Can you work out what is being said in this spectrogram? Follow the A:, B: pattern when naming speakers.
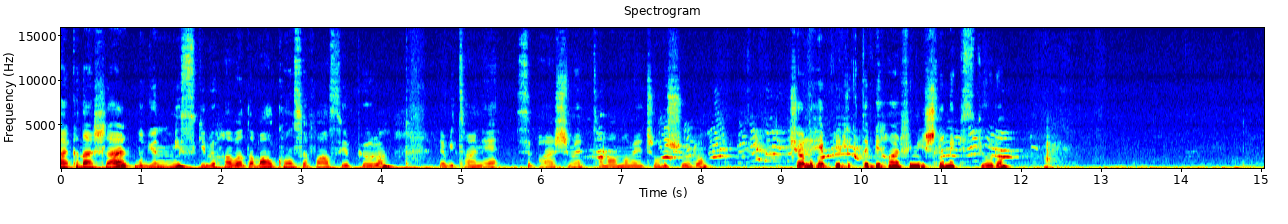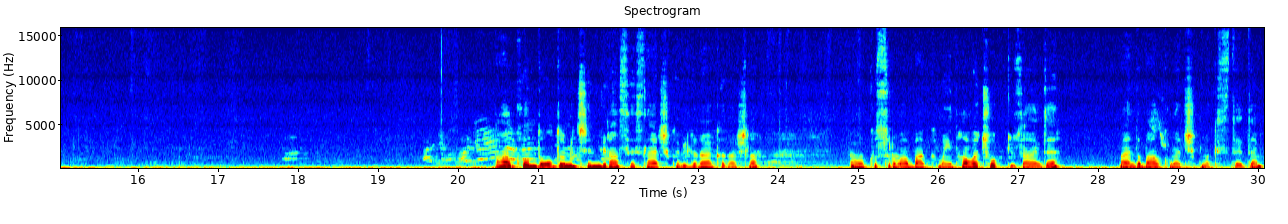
A: arkadaşlar, bugün mis gibi havada balkon sefası yapıyorum ve bir tane siparişimi tamamlamaya çalışıyorum. Şöyle hep birlikte bir harfini işlemek istiyorum. Balkonda olduğum için biraz sesler çıkabilir arkadaşlar. Ama kusuruma bakmayın. Hava çok güzeldi. Ben de balkona çıkmak istedim.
